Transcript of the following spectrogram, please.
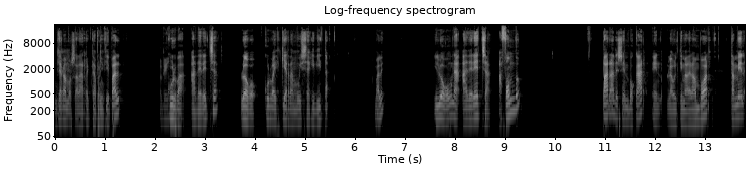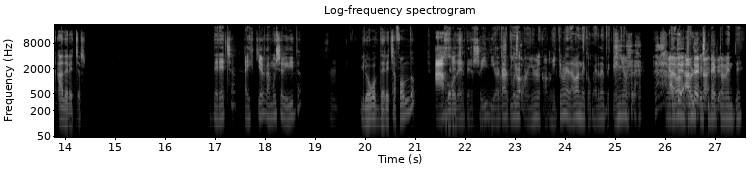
Llegamos a la recta principal, curva a derecha, luego curva izquierda muy seguidita, ¿vale? Y luego una a derecha a fondo para desembocar en la última de la onboard, también a derechas. Derecha a izquierda muy seguidita. Y luego derecha a fondo. Ah, Derecha. joder, pero soy idiota, tío. A mí, me- a mí que me daban de comer de pequeño. Me Antes- daban antes- golpes no, evi- directamente.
